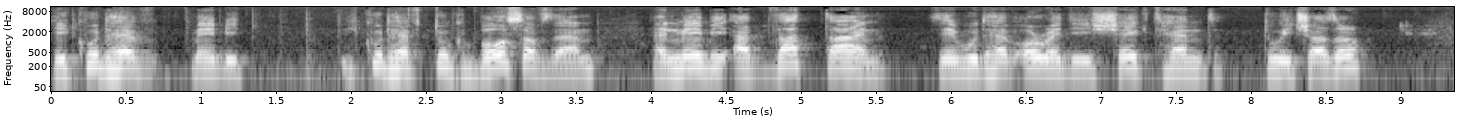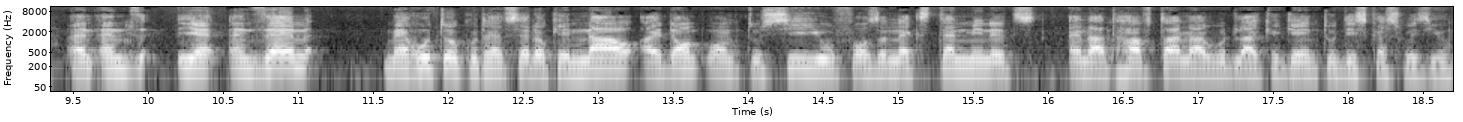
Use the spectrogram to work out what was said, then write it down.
he could have maybe he could have took both of them, and maybe at that time they would have already shaked hand to each other, and and yeah, and then Meruto could have said, okay, now I don't want to see you for the next 10 minutes, and at halftime I would like again to discuss with you.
